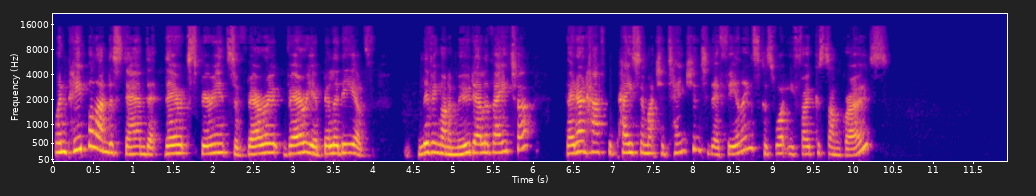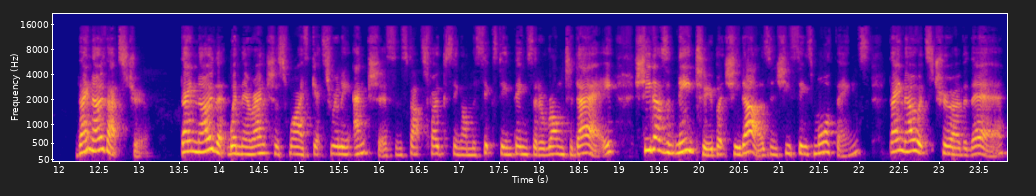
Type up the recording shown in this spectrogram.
When people understand that their experience of vari- variability of living on a mood elevator, they don't have to pay so much attention to their feelings because what you focus on grows. They know that's true they know that when their anxious wife gets really anxious and starts focusing on the 16 things that are wrong today, she doesn't need to, but she does, and she sees more things. They know it's true over there.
